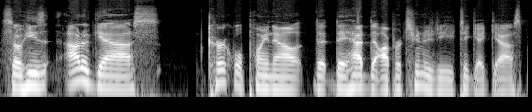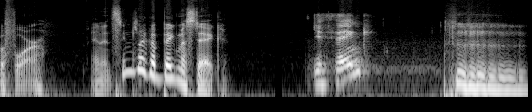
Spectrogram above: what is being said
so he's out of gas. Kirk will point out that they had the opportunity to get gas before, and it seems like a big mistake. You think? no,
